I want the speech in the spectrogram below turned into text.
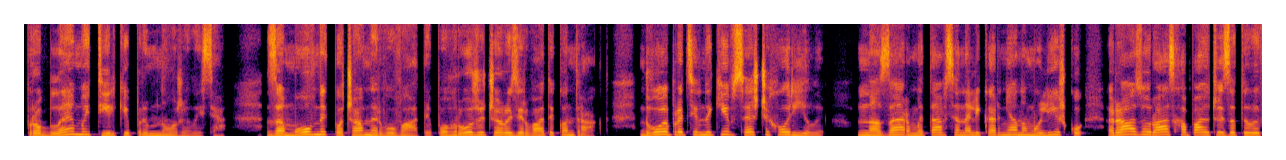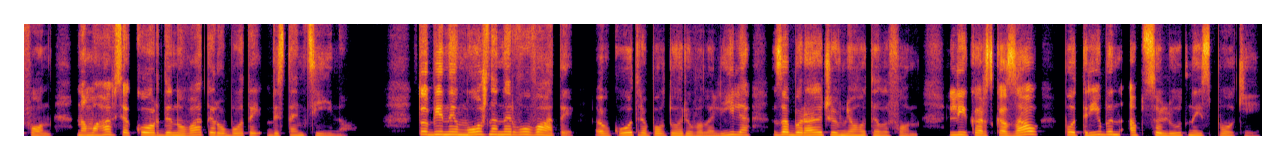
проблеми тільки примножилися. Замовник почав нервувати, погрожуючи розірвати контракт. Двоє працівників все ще хворіли. Назар метався на лікарняному ліжку, раз у раз хапаючись за телефон, намагався координувати роботи дистанційно. Тобі не можна нервувати, вкотре повторювала Ліля, забираючи в нього телефон. Лікар сказав, потрібен абсолютний спокій.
